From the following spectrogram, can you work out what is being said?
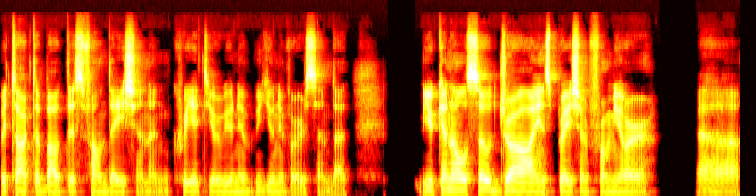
we talked about this foundation and create your uni- universe, and that you can also draw inspiration from your uh,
